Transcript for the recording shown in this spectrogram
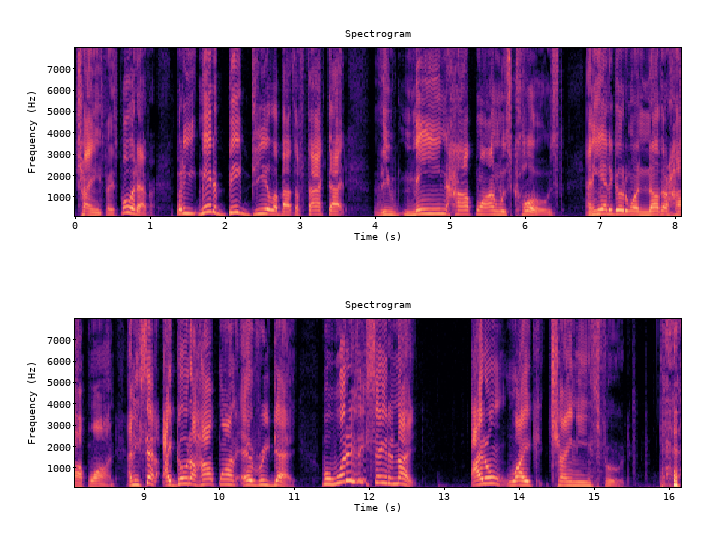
Chinese place. But whatever. But he made a big deal about the fact that the main Hop One was closed, and he had to go to another Hop One. And he said, "I go to Hop One every day." Well, what does he say tonight? I don't like Chinese food.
